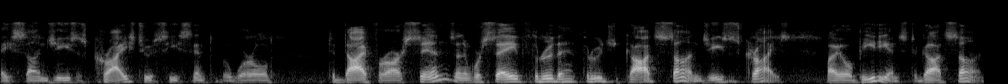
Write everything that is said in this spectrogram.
a Son, Jesus Christ, who He sent to the world to die for our sins, and we're saved through the through God's Son, Jesus Christ, by obedience to God's Son.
